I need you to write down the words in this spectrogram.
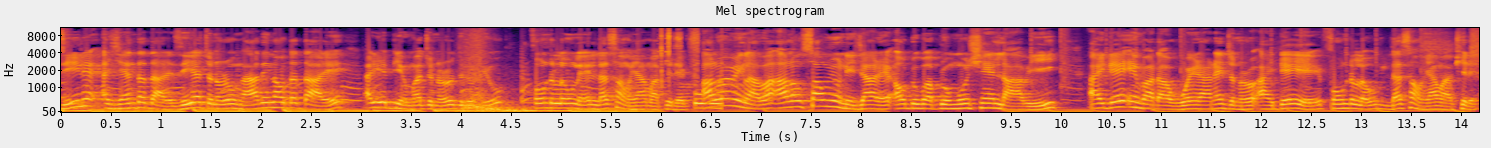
ဈေးလည်းအရန်တက်တာတယ်ဈေးကကျွန်တော်တို့9သိန်းလောက်တက်တာတယ်အဲ့ဒီအပြင်မှာကျွန်တော်တို့ဒီလိုမျိုးဖုန်းတစ်လုံးလည်းလက်ဆောင်ရမှာဖြစ်တယ်ကိုအားလုံးမင်္ဂလာပါအားလုံးစောင့်မျှော်နေကြတယ်အောက်တိုဘာ promotion လာပြီ idea inverter ဝယ်တာနဲ့ကျွန်တော်တို့ idea ရဲ့ဖုန်းတစ်လုံးလက်ဆောင်ရမှာဖြစ်တယ်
